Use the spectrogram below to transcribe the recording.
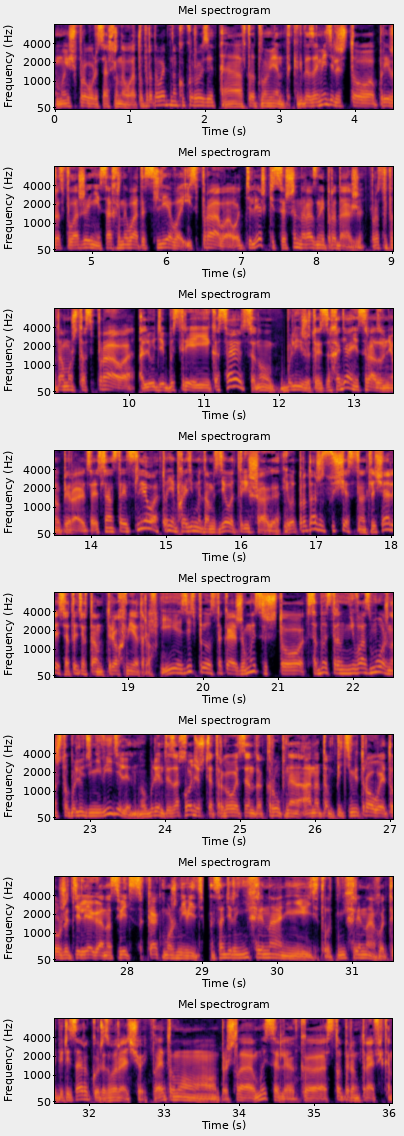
Мы еще пробовали сахарную вату продавать на кукурузе а, в тот момент, когда заметили, что при расположении сахарной ваты слева и справа от тележки совершенно разные продажи. Просто потому что справа люди быстрее ей касаются, ну, ближе, то есть заходя, они сразу в нее упираются. А если она стоит слева, то необходимо там сделать три шага. И вот продажи существенно отличались от этих там трех метров. И здесь появилась такая же мысль, что, с одной стороны, невозможно, чтобы люди не видели. Ну, блин, ты заходишь, у тебя торговый центр крупный, а она там пятиметровая, это уже телега, она светится, как можно не видеть? На самом деле, ни хрена они не видят. Вот ни хрена, хоть ты бери за руку и разворачивай. Поэтому пришла мысль к стоперам трафика.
